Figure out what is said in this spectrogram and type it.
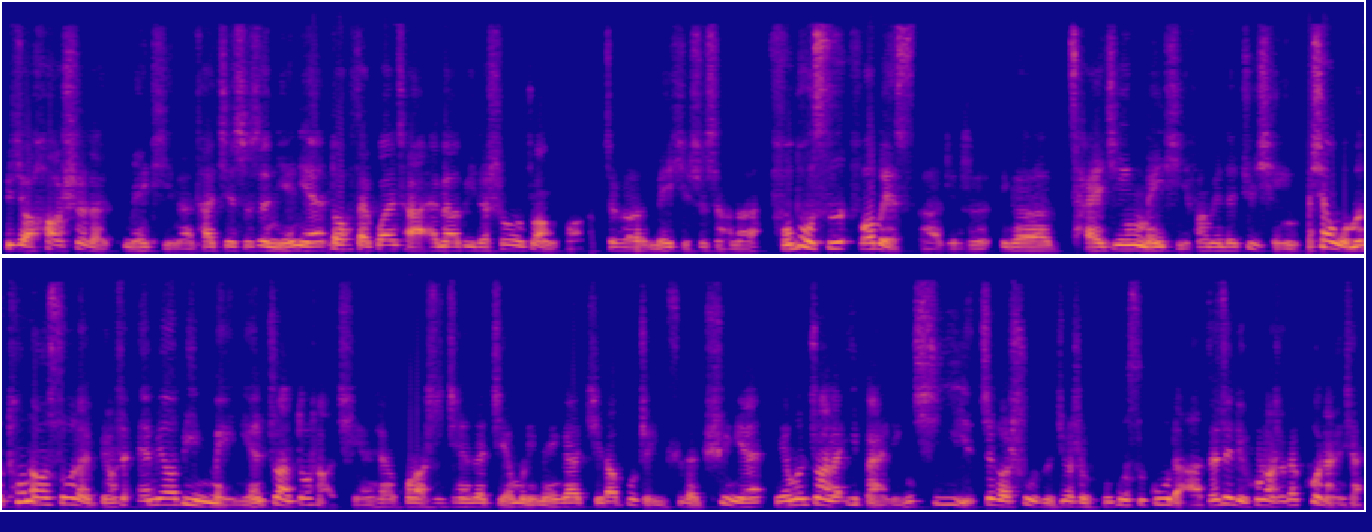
比较好事的媒体呢，它其实是年年都在观察 MLB 的收入状况。这个媒体是啥呢？福布斯 Forbes 啊，就是一个财经媒体方面的剧情。像我们通常说的，比方说 MLB 每年赚多少钱，像孔老师之前在节目里面应该提到不止一次的，去年联盟赚了一百零七亿，这个数字就是福布斯估的啊。在这里，孔老师再扩展一下，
